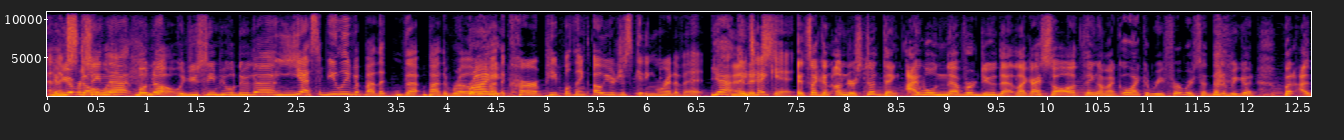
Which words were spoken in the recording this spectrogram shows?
And have you ever seen it. that? Well, no. have you seen people do that? Yes, if you leave it by the, the by the road or by the curb, people think, "Oh, you're just getting rid of it." Yeah, and, and it's, take it. It's like an understood thing. I will never do that. Like I saw a thing, I'm like, oh, I could refurbish that. That'd be good. But I,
